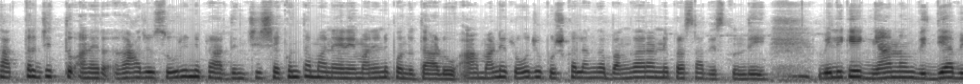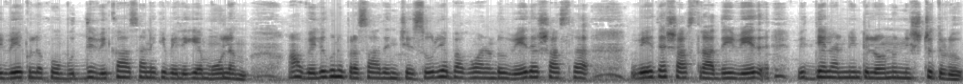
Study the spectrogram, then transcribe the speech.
సత్రజిత్తు అనే రాజు సూర్యుని ప్రార్థించి శకుంతం అనే మణిని పొందుతాడు. ఆ మణి రోజు పుష్కలంగా బంగారాన్ని ప్రసాదిస్తుంది. వెలిగే జ్ఞానం విద్య వివేకులకు బుద్ధి వికాసానికి వెలిగే మూలం. ఆ వెలుగును ప్రసాదించే సూర్య భగవానుడు వేదశాస్త్ర వేదశాస్త్రాది వేద విద్యలన్నింటిలోనూ నిష్ఠితుడు.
